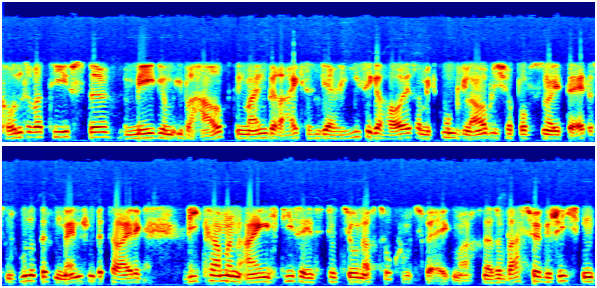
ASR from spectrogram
konservativste Medium überhaupt in meinem Bereich. Das sind ja riesige Häuser mit unglaublicher Professionalität. Das sind hunderte von Menschen beteiligt. Wie kann man eigentlich diese Institution auch zukunftsfähig machen? Also was für Geschichten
